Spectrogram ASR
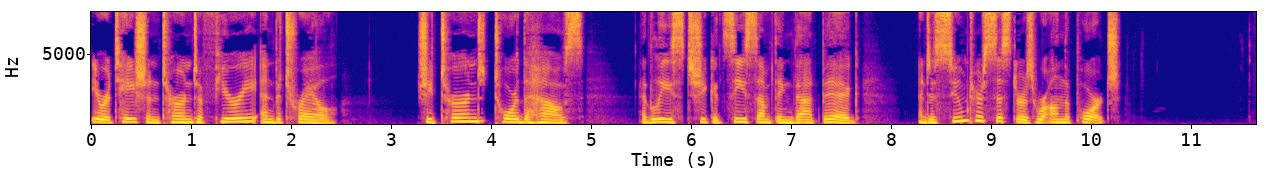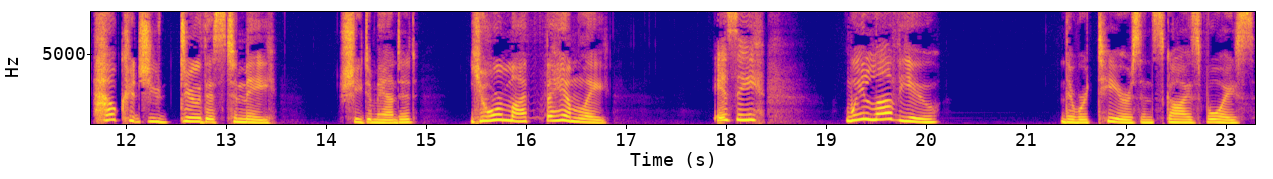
Irritation turned to fury and betrayal. She turned toward the house. At least she could see something that big, and assumed her sisters were on the porch. How could you do this to me? She demanded. You're my family. Izzy, we love you. There were tears in Skye's voice.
